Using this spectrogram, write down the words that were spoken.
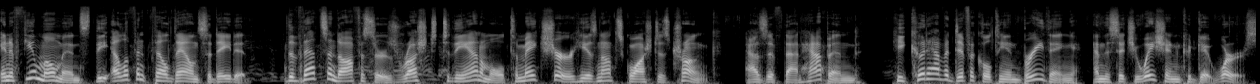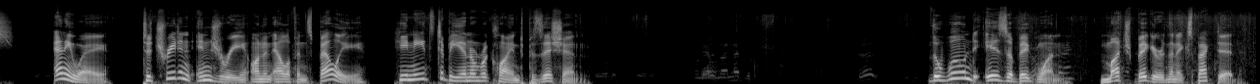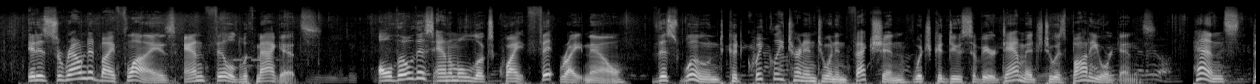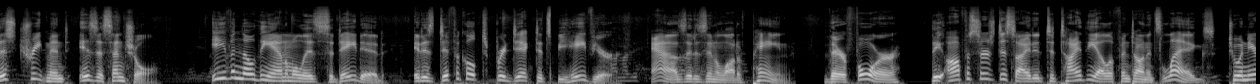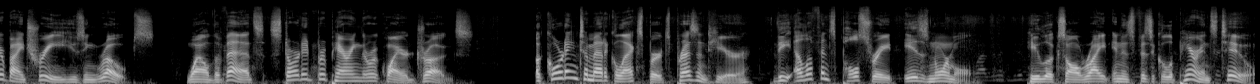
In a few moments, the elephant fell down sedated. The vets and officers rushed to the animal to make sure he has not squashed his trunk, as if that happened, he could have a difficulty in breathing and the situation could get worse. Anyway, to treat an injury on an elephant's belly, he needs to be in a reclined position. The wound is a big one, much bigger than expected. It is surrounded by flies and filled with maggots. Although this animal looks quite fit right now, this wound could quickly turn into an infection which could do severe damage to his body organs. Hence, this treatment is essential. Even though the animal is sedated, it is difficult to predict its behavior, as it is in a lot of pain. Therefore, the officers decided to tie the elephant on its legs to a nearby tree using ropes, while the vets started preparing the required drugs. According to medical experts present here, the elephant's pulse rate is normal. He looks all right in his physical appearance, too.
